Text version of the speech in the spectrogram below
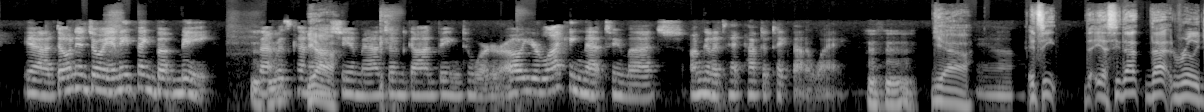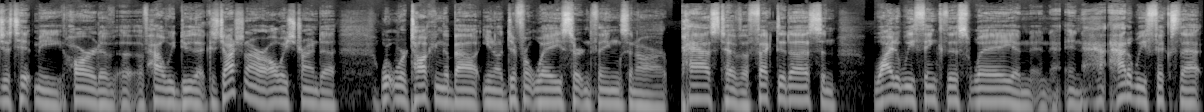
yeah, don't enjoy anything but me. Mm-hmm. That was kind of yeah. how she imagined God being toward her. Oh, you're liking that too much. I'm going to have to take that away. Mm-hmm. Yeah. Yeah. It's yeah, see that that really just hit me hard of of how we do that because Josh and I are always trying to we're, we're, talking about you know different ways certain things in our past have affected us and why do we think this way and and and how, how do we fix that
